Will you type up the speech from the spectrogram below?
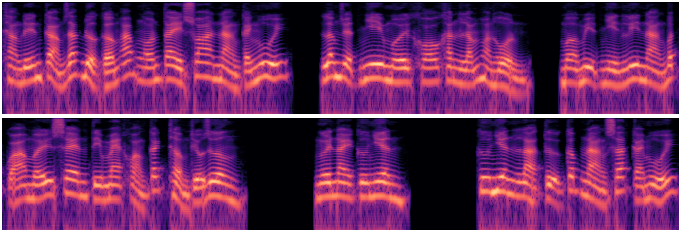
Thẳng đến cảm giác được cấm áp ngón tay xoa nàng cánh mũi, Lâm Duyệt Nhi mới khó khăn lắm hoàn hồn, mở mịt nhìn ly nàng bất quá mấy cm khoảng cách thẩm thiếu dương. Người này cư nhiên, cư nhiên là tự cấp nàng sát cái mũi.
